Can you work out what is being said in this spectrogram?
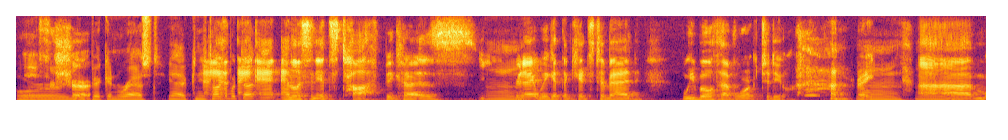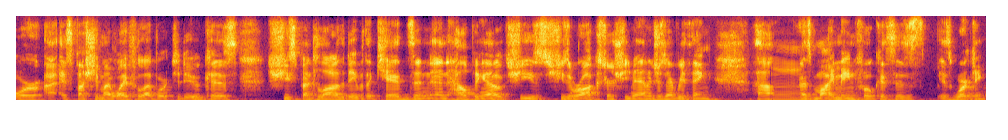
or for you're picking rest? Yeah, can you talk about that? And, and listen, it's tough because every night we get the kids to bed. We both have work to do, right? Um, or uh, especially my wife will have work to do because she spent a lot of the day with the kids and, and helping out. She's she's a rock star. She manages everything. Uh, As my main focus is is working,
